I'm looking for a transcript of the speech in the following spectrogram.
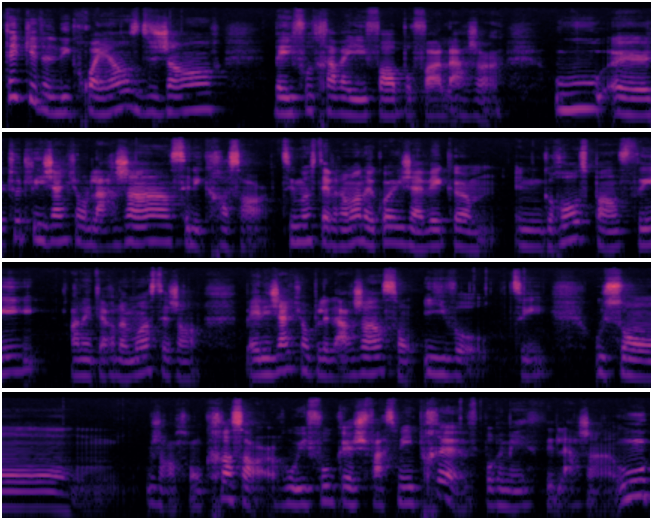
peut-être que tu as des croyances du genre, ben, il faut travailler fort pour faire de l'argent. Ou euh, toutes les gens qui ont de l'argent, c'est des crosseurs. Tu sais, moi, c'était vraiment de quoi que j'avais comme une grosse pensée à l'intérieur de moi. C'était genre, ben, les gens qui ont plein d'argent sont evil, tu sais. Ou sont, genre, sont crosseurs. Ou il faut que je fasse mes preuves pour mériter de l'argent. Ou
